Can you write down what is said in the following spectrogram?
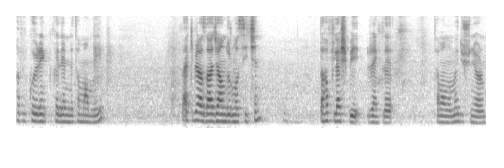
hafif koyu renk bir kalemle tamamlayıp belki biraz daha can durması için daha flash bir renkle tamamlamayı düşünüyorum.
